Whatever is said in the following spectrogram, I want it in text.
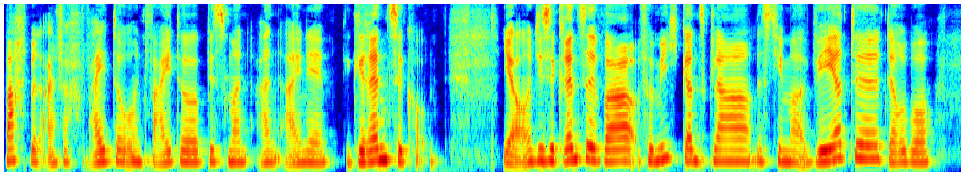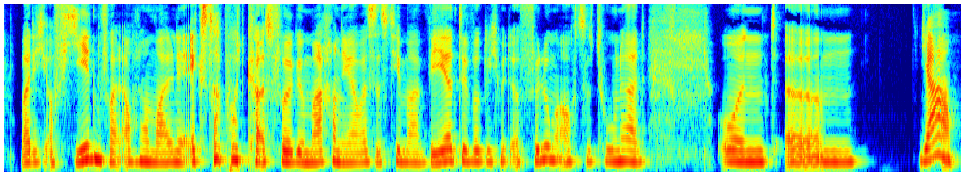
macht man einfach weiter und weiter, bis man an eine Grenze kommt. Ja, und diese Grenze war für mich ganz klar das Thema Werte. Darüber werde ich auf jeden Fall auch nochmal eine extra Podcast-Folge machen, ja, was das Thema Werte wirklich mit Erfüllung auch zu tun hat. Und ähm, ja,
